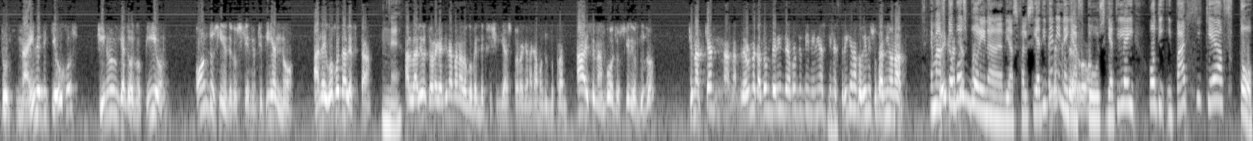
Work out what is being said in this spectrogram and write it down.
του να είναι δικαιούχος εκείνο για τον οποίο όντως γίνεται το σχέδιο. Και τι εννοώ, αν εγώ έχω τα λεφτά, Ναι. αλλά λέω τώρα γιατί να πάω να δω 5-6 χιλιάδες τώρα για να κάνω τούτο πράγμα. Α, είσαι να μπω το σχέδιο τούτο και να, πια, να, να πληρώνω 150 ευρώ την τιμηνία στην εχθρή για να το δίνει στο ταμείο ΑΠ. Ε, μα Πρέπει αυτό να πώς διασφαλ- μπορεί να διασφαλιστεί, γιατί δεν δεν είναι για ξέρω. αυτούς, γιατί λέει ότι υπάρχει και αυτό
